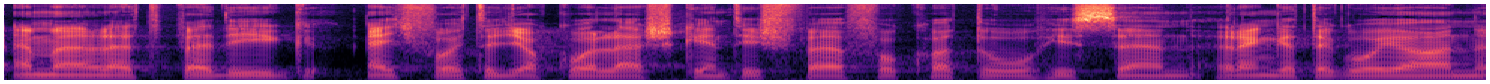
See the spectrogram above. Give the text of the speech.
emellett pedig egyfajta gyakorlásként is felfogható, hiszen rengeteg olyan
